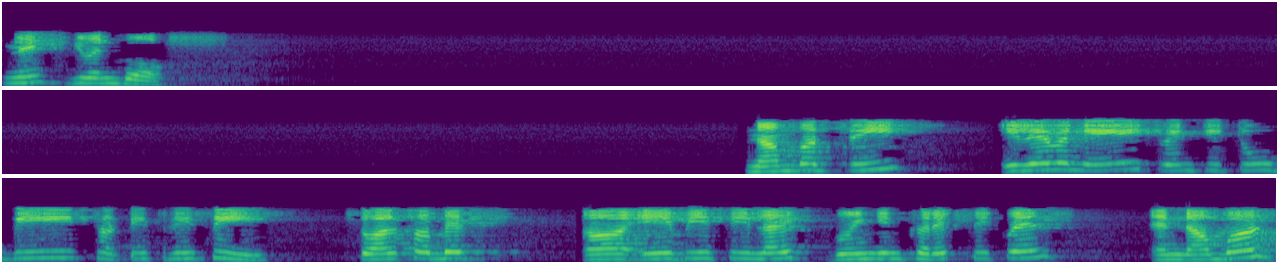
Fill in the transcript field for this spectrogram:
next given box. Number 3, 11A, 22B, 33C. So alphabet uh, A, B, C like going in correct sequence and numbers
